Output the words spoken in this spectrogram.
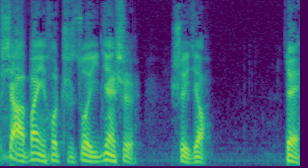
下班以后只做一件事，睡觉。对，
